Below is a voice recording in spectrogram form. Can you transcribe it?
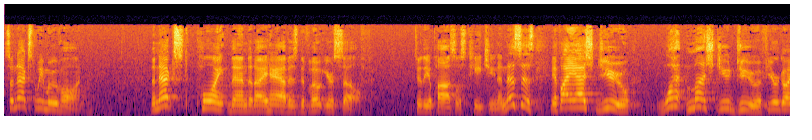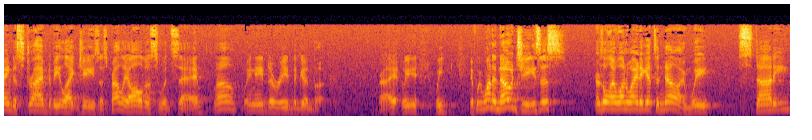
So, next we move on. The next point, then, that I have is devote yourself to the apostles' teaching. And this is, if I asked you, what must you do if you're going to strive to be like Jesus? Probably all of us would say, well, we need to read the good book. Right? We, we, if we want to know Jesus, there's only one way to get to know him. We study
